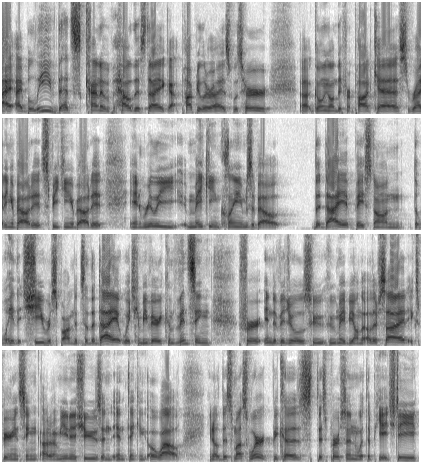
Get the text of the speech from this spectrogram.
I, I believe that's kind of how this diet got popularized was her uh, going on different podcasts, writing about it, speaking about it, and really making claims about the diet based on the way that she responded to the diet, which can be very convincing for individuals who, who may be on the other side experiencing autoimmune issues and, and thinking, oh, wow, you know, this must work because this person with a PhD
